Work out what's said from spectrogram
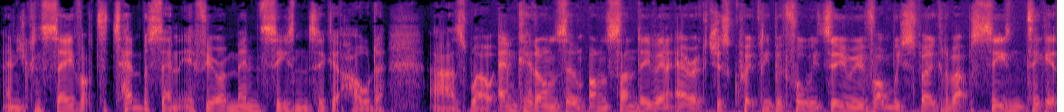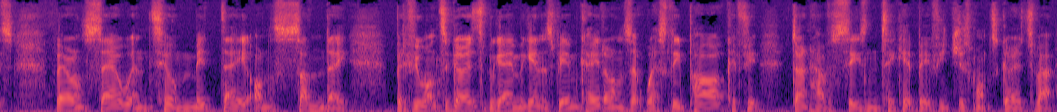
and you can save up to 10% if you're a men's season ticket holder as well. MK Dons on Sunday, then, Eric, just quickly before we do move on, we've spoken about season tickets. They're on sale until midday on Sunday. But if you want to go to the game against the MK Dons at Westleigh Park, if you don't have a season ticket, but if you just want to go to that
